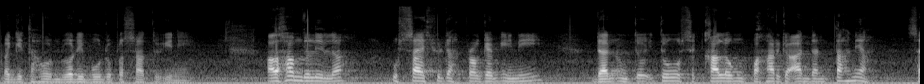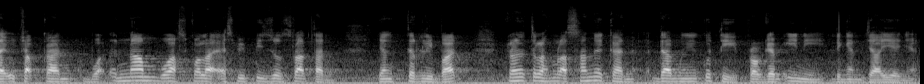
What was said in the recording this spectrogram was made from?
bagi tahun 2021 ini. Alhamdulillah usai sudah program ini dan untuk itu sekalung penghargaan dan tahniah saya ucapkan buat enam buah sekolah SPP Zon Selatan yang terlibat kerana telah melaksanakan dan mengikuti program ini dengan jayanya.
